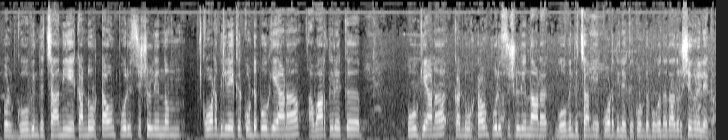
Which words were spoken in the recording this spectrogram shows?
ഇപ്പോൾ ഗോവിന്ദചാമിയെ കണ്ണൂർ ടൗൺ പോലീസ് സ്റ്റേഷനിൽ നിന്നും കോടതിയിലേക്ക് കൊണ്ടുപോവുകയാണ്. ആ വാർത്തയിലേക്ക് പോവുകയാണ്. കണ്ണൂർ ടൗൺ പോലീസ് സ്റ്റേഷനിൽ നിന്നാണ് ഗോവിന്ദചാമിയെ കോടതിയിലേക്ക് കൊണ്ടുപോകുന്നത്. ആ ദൃശ്യങ്ങളിലേക്ക്.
